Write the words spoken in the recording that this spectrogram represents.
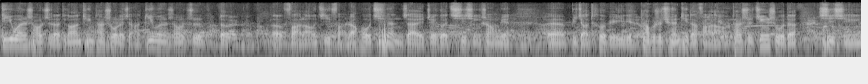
低温烧制的，刚刚听他说了一下啊，低温烧制的，呃，珐琅技法，然后嵌在这个器型上面，呃，比较特别一点。它不是全体的珐琅，它是金属的器型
